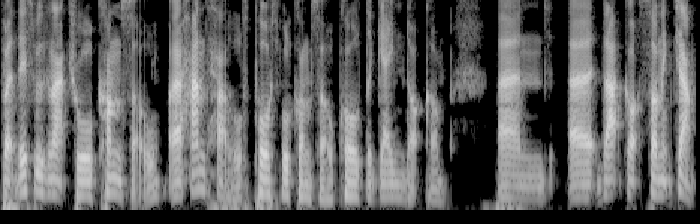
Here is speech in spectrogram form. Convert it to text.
but this was an actual console, a handheld portable console called the game.com. And uh, that got Sonic Jam.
